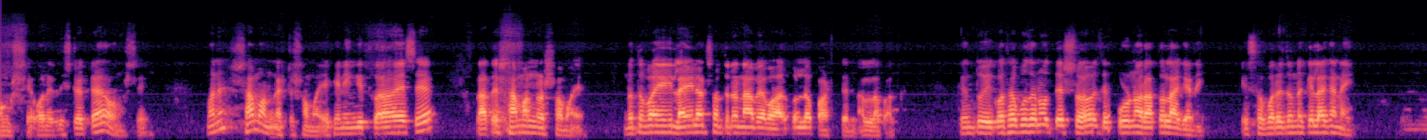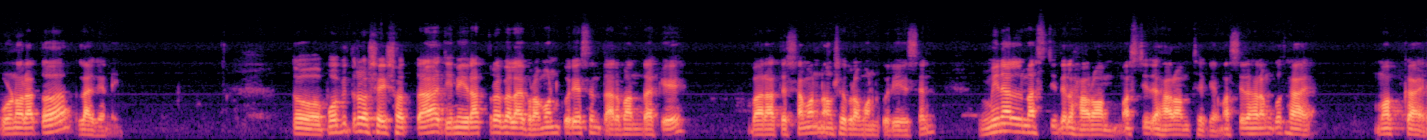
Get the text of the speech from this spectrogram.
অংশে, অনির্দিষ্ট একটা অংশে। মানে সামান্য একটা সময়। এখানে ইঙ্গিত করা হয়েছে রাতের সামান্য সময়। নতুবা এই লাইলান শব্দটা না ব্যবহার করলেও পারতেন, আল্লাহ পাক। কিন্তু এই কথা বোঝানোর উদ্দেশ্য যে পূর্ণ রাতও লাগে নাই। এই সফরের জন্য কি লাগে নাই? পূর্ণ রাতও লাগে নাই। তো পবিত্র সেই সত্তা যিনি রাত্রবেলায় ভ্রমণ করিয়েছেন, তার বান্দাকে বা রাতের সামান্য অংশে ভ্রমণ করিয়েছেন, মিনাল মসজিদুল হারাম, মসজিদে হারাম থেকে। মসজিদ হারাম কোথায়? মক্কায়।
